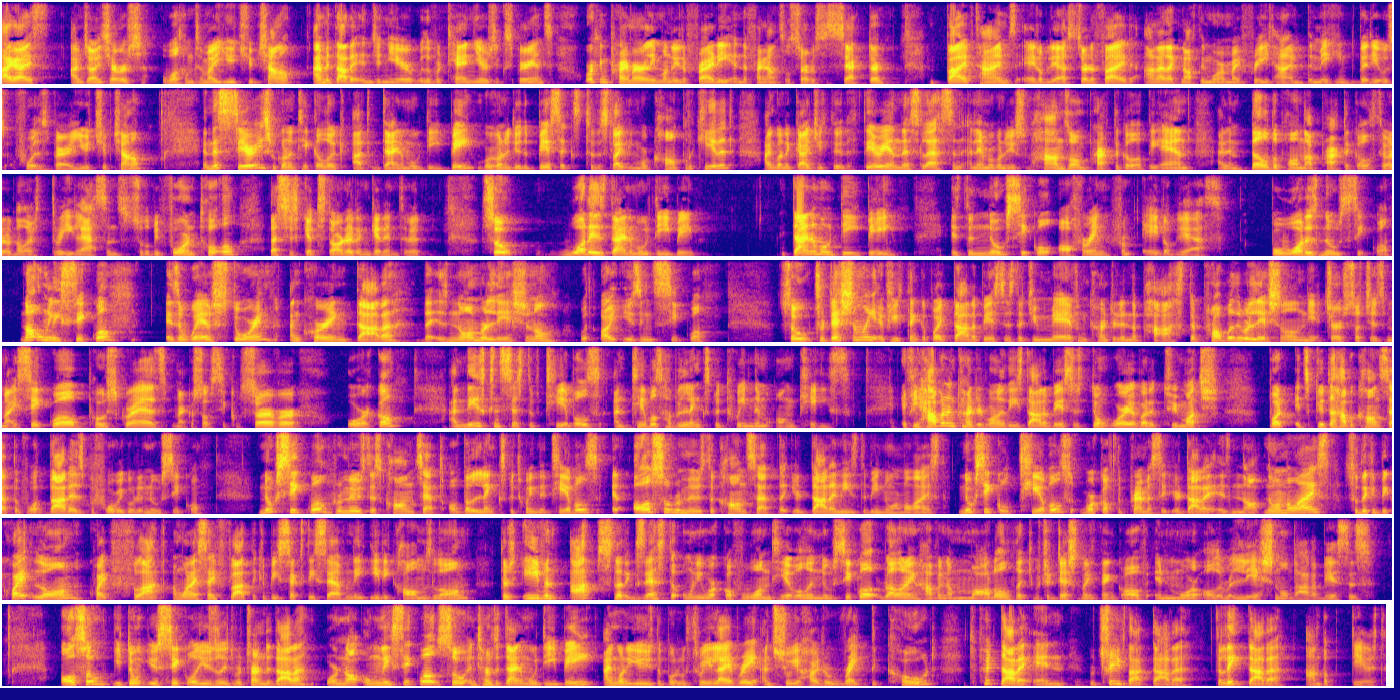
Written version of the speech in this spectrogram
Hi guys, I'm Johnny Chivers. Welcome to my YouTube channel. I'm a data engineer with over 10 years experience, working primarily Monday to Friday in the financial services sector. I'm five times AWS certified and I like nothing more in my free time than making videos for this very YouTube channel. In this series, we're going to take a look at DynamoDB. We're going to do the basics to the slightly more complicated. I'm going to guide you through the theory in this lesson, and then we're going to do some hands-on practical at the end, and then build upon that practical throughout another three lessons. So there'll be four in total. Let's just get started and get into it. So what is DynamoDB? DynamoDB is the NoSQL offering from AWS. But what is NoSQL? Not only SQL, is a way of storing and querying data that is non-relational without using SQL. So traditionally, if you think about databases that you may have encountered in the past, they're probably relational in nature, such as MySQL, Postgres, Microsoft SQL Server, Oracle. And these consist of tables, and tables have links between them on keys. If you haven't encountered one of these databases, don't worry about it too much, but it's good to have a concept of what that is before we go to NoSQL. NoSQL removes this concept of the links between the tables. It also removes the concept that your data needs to be normalized. NoSQL tables work off the premise that your data is not normalized, so they could be quite long, quite flat, and when I say flat, they could be 60, 70, 80 columns long. There's even apps that exist that only work off one table in NoSQL rather than having a model that you traditionally think of in more other relational databases. Also, you don't use SQL usually to return the data, or not only SQL. So in terms of DynamoDB, I'm going to use the Boto3 library and show you how to write the code to put data in, retrieve that data, delete data, and update it.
